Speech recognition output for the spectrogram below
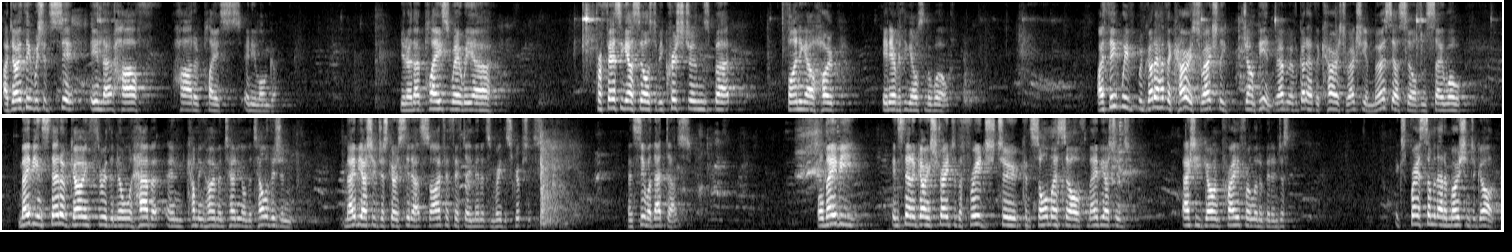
I don't think we should sit in that half hearted place any longer. You know, that place where we are professing ourselves to be Christians but finding our hope in everything else in the world. I think we've, we've got to have the courage to actually jump in. We've got to have the courage to actually immerse ourselves and say, well, maybe instead of going through the normal habit and coming home and turning on the television, maybe I should just go sit outside for 15 minutes and read the scriptures and see what that does. Or maybe instead of going straight to the fridge to console myself, maybe I should actually go and pray for a little bit and just express some of that emotion to God.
